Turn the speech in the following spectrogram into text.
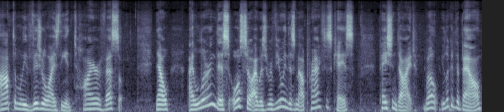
optimally visualized the entire vessel. Now, I learned this also, I was reviewing this malpractice case. Patient died. Well, you look at the bowel,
